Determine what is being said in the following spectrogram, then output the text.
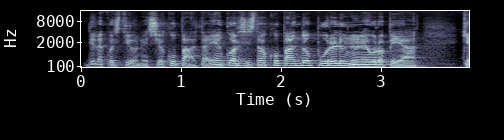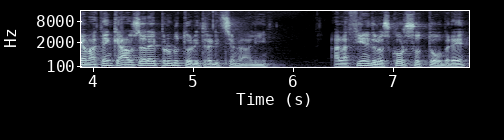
Della questione si è occupata e ancora si sta occupando pure l'Unione Europea, chiamata in causa dai produttori tradizionali. Alla fine dello scorso ottobre,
